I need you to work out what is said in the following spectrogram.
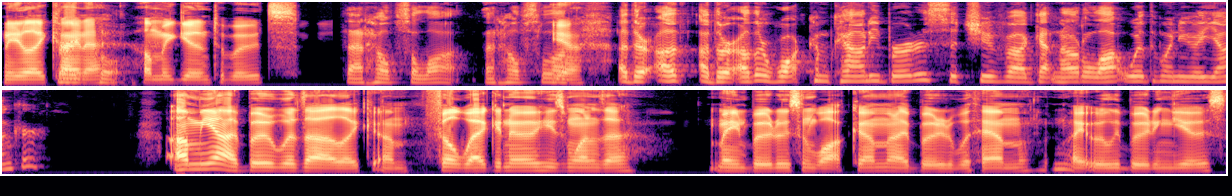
he like kind of cool. helped me get into boots. That helps a lot. That helps a lot. Yeah. Are there oth- are there other Whatcom County birders that you've uh, gotten out a lot with when you were younger? Um, yeah, I booted with uh like um Phil Wegener. He's one of the main booters in Whatcom, and I booted with him in my early booting years.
